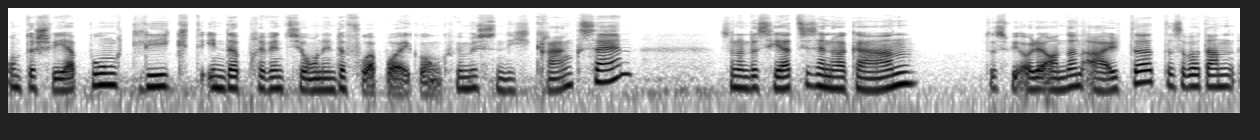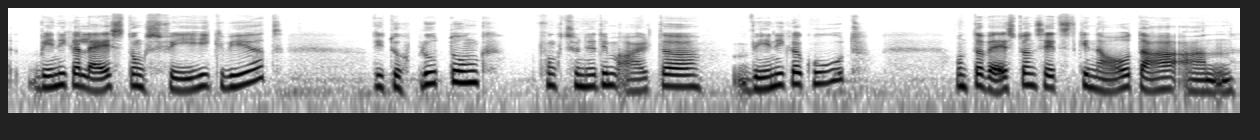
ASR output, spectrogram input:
Und der Schwerpunkt liegt in der Prävention, in der Vorbeugung. Wir müssen nicht krank sein, sondern das Herz ist ein Organ, das wie alle anderen altert, das aber dann weniger leistungsfähig wird. Die Durchblutung funktioniert im Alter weniger gut und der Weißdorn setzt genau da an.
